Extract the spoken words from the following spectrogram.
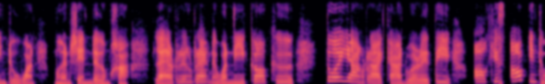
Into One เหมือนเช่นเดิมค่ะ และเรื่องแรกในวันนี้ก็คือ ตัวอย่างรายการ Variety All Kids Off Into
